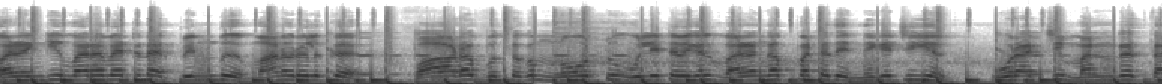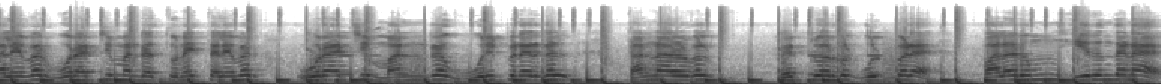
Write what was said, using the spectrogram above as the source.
வழங்கி வரவேற்றனர். பின்பு மாணவர்களுக்கு பாட புத்தகம் நோட்டு உள்ளிட்டவைகள் வழங்கப்பட்டது. நிகழ்ச்சியில் ஊராட்சி மன்ற தலைவர் ஊராட்சி மன்ற துணைத் தலைவர் ஊராட்சி மன்ற உறுப்பினர்கள் தன்னார்வர்கள் பெற்றோர்கள் உள்பட பலரும் இருந்தனர்.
